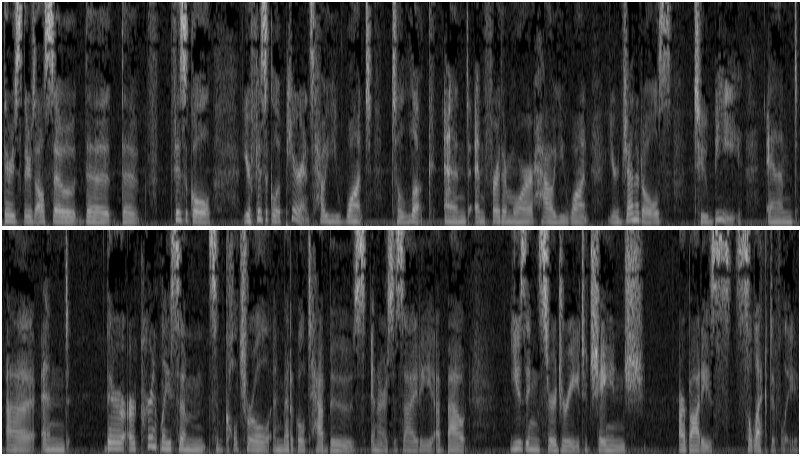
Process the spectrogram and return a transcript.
there's there's also the the physical your physical appearance, how you want to look, and and furthermore how you want your genitals to be, and uh, and there are currently some some cultural and medical taboos in our society about using surgery to change our bodies selectively.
